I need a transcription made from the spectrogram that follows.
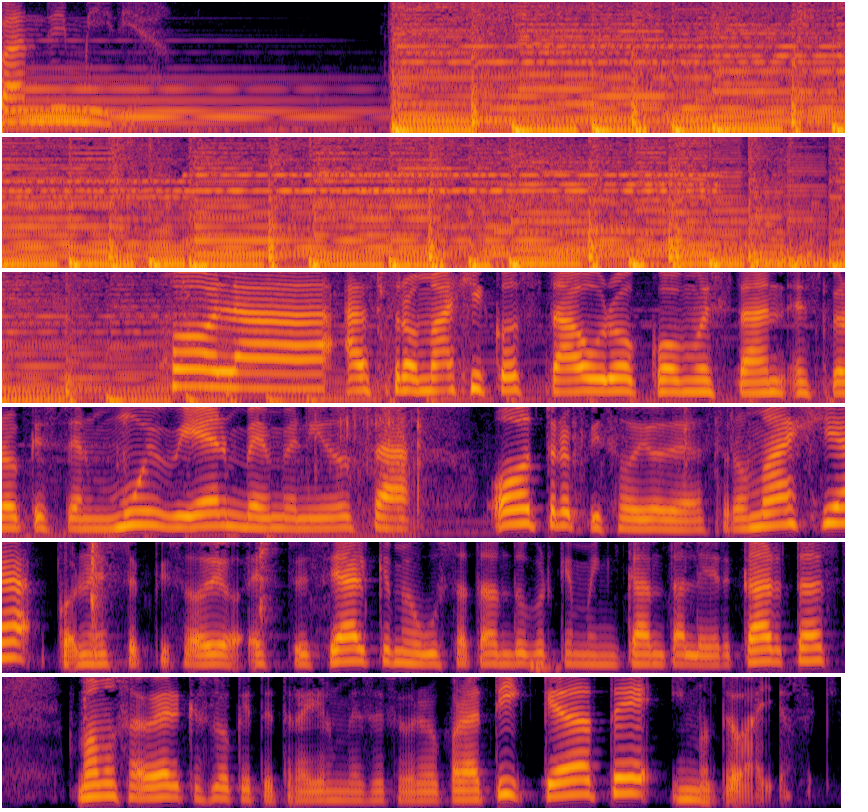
Pandemia. Hola, astromágicos Tauro, ¿cómo están? Espero que estén muy bien. Bienvenidos a otro episodio de Astromagia, con este episodio especial que me gusta tanto porque me encanta leer cartas. Vamos a ver qué es lo que te trae el mes de febrero para ti. Quédate y no te vayas aquí.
